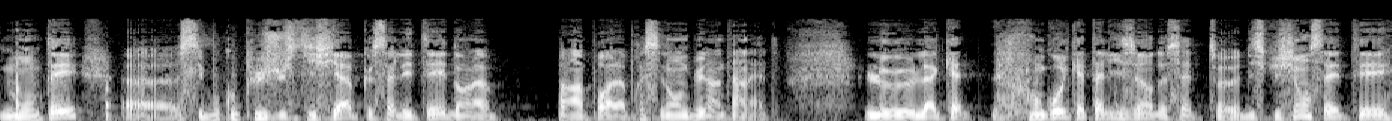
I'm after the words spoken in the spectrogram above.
montée, c'est beaucoup plus justifiable que ça l'était dans la par rapport à la précédente bulle Internet. En gros, le catalyseur de cette euh, discussion, ça a été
